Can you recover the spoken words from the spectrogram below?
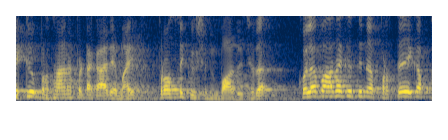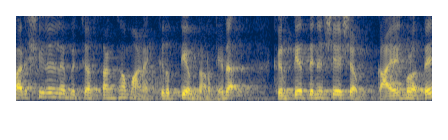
ഏറ്റവും പ്രധാനപ്പെട്ട കാര്യമായി പ്രോസിക്യൂഷൻ വാദിച്ചത്. കൊലപാതകത്തിന് പ്രത്യേക പരിശീലനം ലഭിച്ച സംഘമാണ് കൃത്യം നടത്തിയത്. കൃത്യത്തിന് ശേഷം കായംകുളത്തെ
